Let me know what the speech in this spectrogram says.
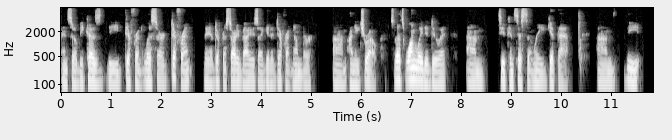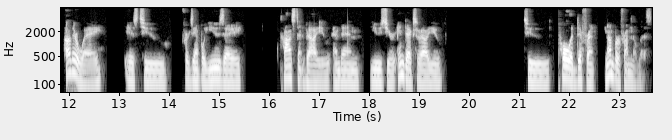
And so because the different lists are different, they have different starting values, I get a different number um, on each row. So that's one way to do it um, to consistently get that. Um, the other way is to, for example, use a constant value and then use your index value to pull a different number from the list.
